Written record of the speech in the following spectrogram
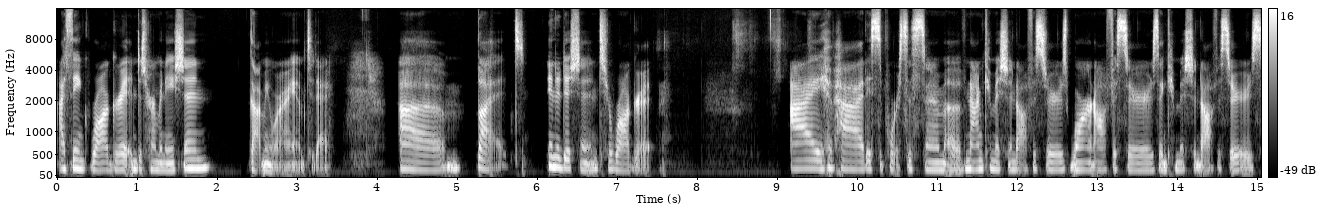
I think raw grit and determination got me where I am today. Um, but in addition to raw grit, I have had a support system of non commissioned officers, warrant officers, and commissioned officers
